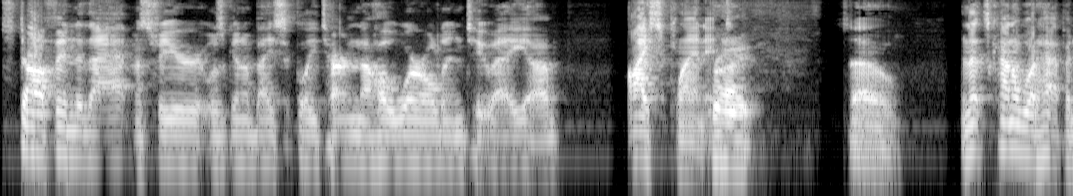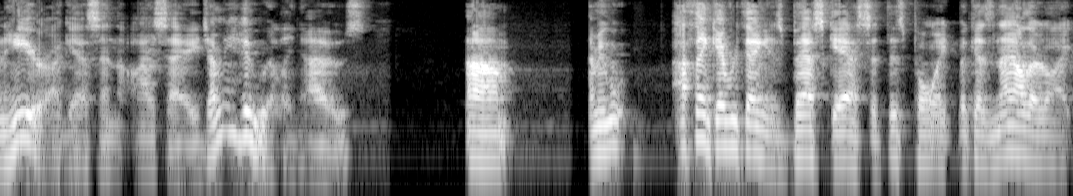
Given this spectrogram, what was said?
stuff into the atmosphere. It was going to basically turn the whole world into a uh, ice planet. Right. So, and that's kind of what happened here, I guess, in the Ice Age. I mean, who really knows? Um, I mean, I think everything is best guess at this point because now they're like,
